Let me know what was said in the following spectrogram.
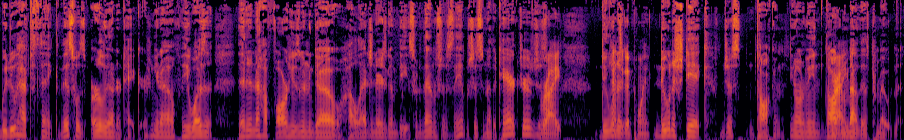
we do have to think this was early Undertaker. You know, he wasn't. They didn't know how far he was gonna go, how legendary he's gonna be. So to them, it's just it was just another character, just Right. doing That's a it, good point. doing a shtick, just talking. You know what I mean? Talking Right. about this, promoting it.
